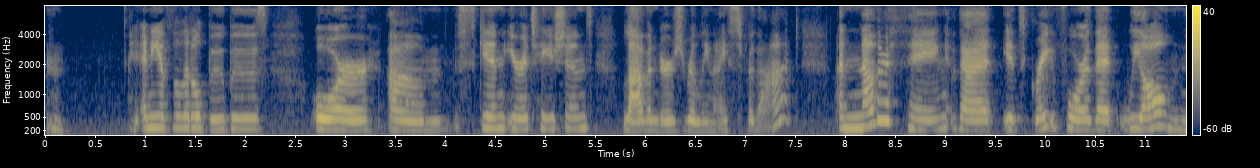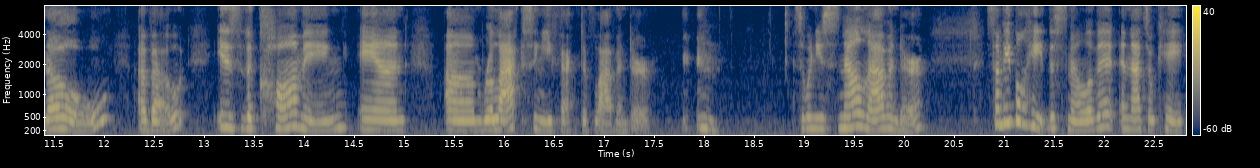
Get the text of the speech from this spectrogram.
Any of the little boo-boos or um, skin irritations, lavender's really nice for that. Another thing that it's great for that we all know about is the calming and um, relaxing effect of lavender. so when you smell lavender, some people hate the smell of it, and that's okay.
